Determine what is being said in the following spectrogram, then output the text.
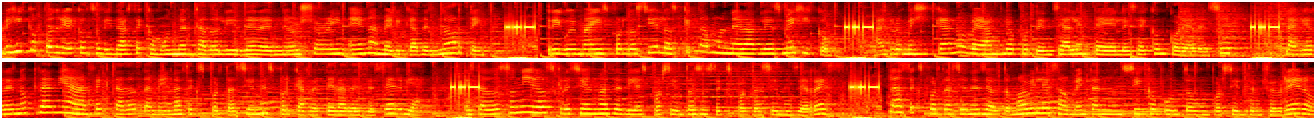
México podría consolidarse como un mercado líder en nurturing en América del Norte. Trigo y maíz por los cielos, ¿qué tan vulnerable es México? Agromexicano ve amplio potencial en TLC con Corea del Sur. La guerra en Ucrania ha afectado también las exportaciones por carretera desde Serbia. Estados Unidos creció en más de 10% sus exportaciones de res. Las exportaciones de automóviles aumentan un 5.1% en febrero.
